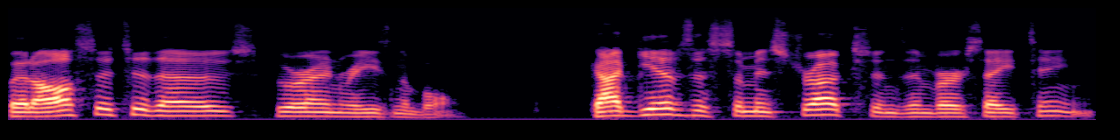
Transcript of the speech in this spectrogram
but also to those who are unreasonable." God gives us some instructions in verse 18.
